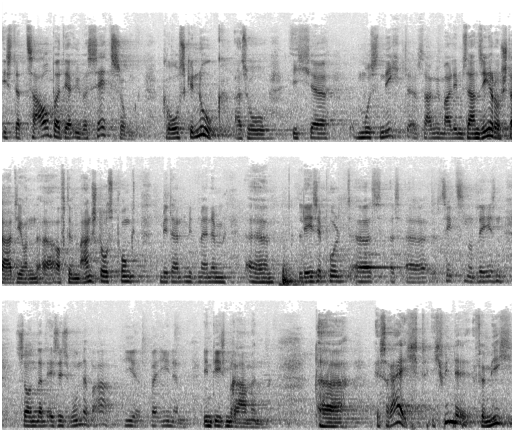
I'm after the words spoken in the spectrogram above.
ist der Zauber der Übersetzung groß genug. Also ich äh, muss nicht, äh, sagen wir mal, im San Siro-Stadion äh, auf dem Anstoßpunkt mit, mit meinem Lesepult äh, äh, sitzen und lesen, sondern es ist wunderbar hier bei Ihnen in diesem Rahmen. es reicht. Ich finde, für mich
